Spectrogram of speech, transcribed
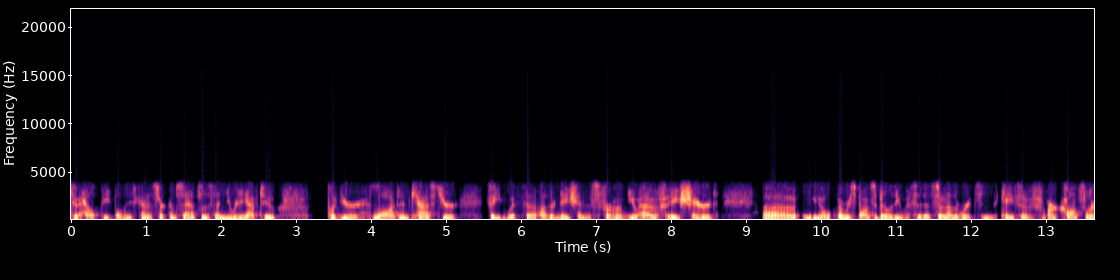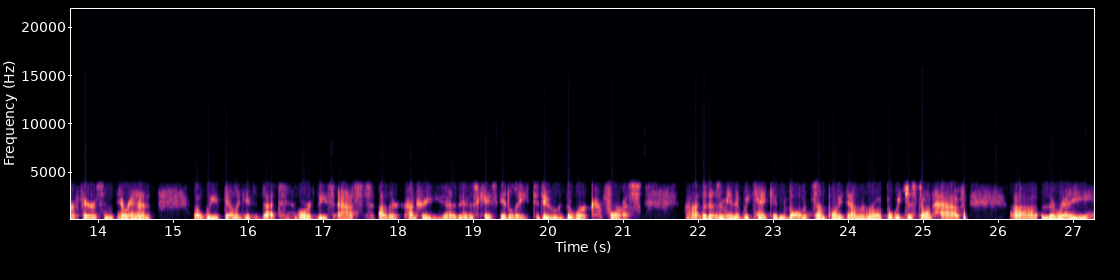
to help people in these kind of circumstances, then you really have to put your lot and cast your fate with other nations for whom you have a shared uh, you know, a responsibility with. It. So, in other words, in the case of our consular affairs in Iran, uh, we've delegated that, or at least asked other country, uh, in this case Italy, to do the work for us. Uh, that doesn't mean that we can't get involved at some point down the road, but we just don't have uh, the ready,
